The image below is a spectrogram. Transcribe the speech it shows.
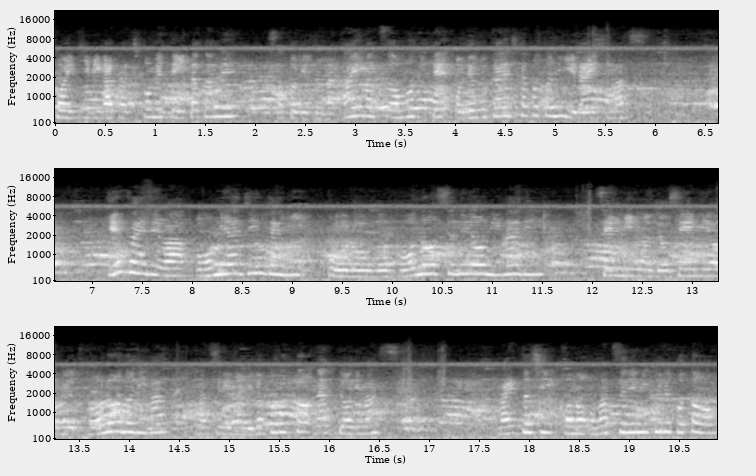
濃い霧が立ち込めていたため里人が松明を持ってお出迎えしたことに由来します。現在では大宮神社に灯籠を奉納するようになり1000人の女性による灯籠踊りが祭りの見どころとなっております。毎年このお祭りに来ることを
